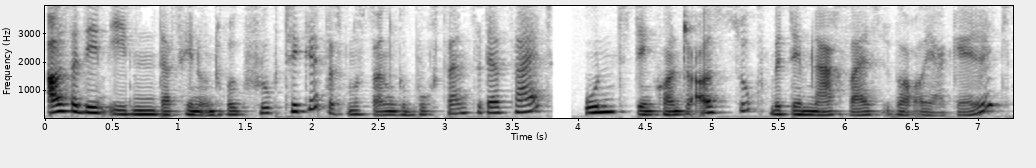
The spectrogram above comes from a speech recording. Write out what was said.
Außerdem eben das Hin- und Rückflugticket, das muss dann gebucht sein zu der Zeit. Und den Kontoauszug mit dem Nachweis über euer Geld.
